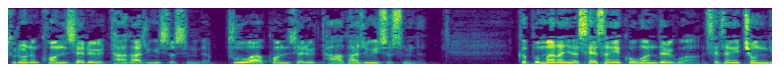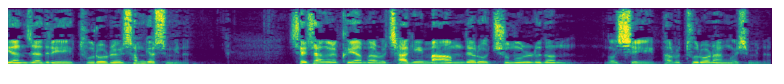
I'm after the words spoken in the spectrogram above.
두로는 권세를 다 가지고 있었습니다. 부와 권세를 다 가지고 있었습니다. 그뿐만 아니라 세상의 고관들과 세상의 존귀한 자들이 두로를 섬겼습니다. 세상을 그야말로 자기 마음대로 주물르던 것이 바로 두로란 것입니다.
